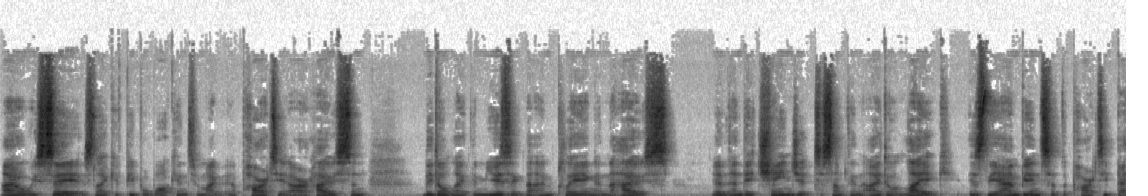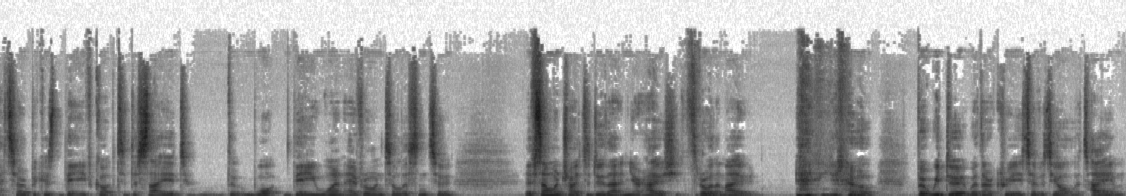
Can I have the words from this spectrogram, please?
I always say, it's like if people walk into my a party at our house and they don't like the music that I'm playing in the house and they change it to something that I don't like, is the ambience of the party better because they've got to decide what they want everyone to listen to? If someone tried to do that in your house, you'd throw them out, you know? But we do it with our creativity all the time.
